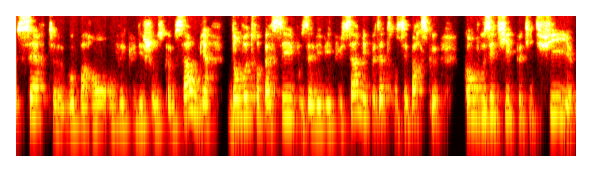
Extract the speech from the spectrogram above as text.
certes, vos parents ont vécu des choses comme ça, ou bien dans votre passé, vous avez vécu ça, mais peut-être c'est parce que quand vous étiez petite fille,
